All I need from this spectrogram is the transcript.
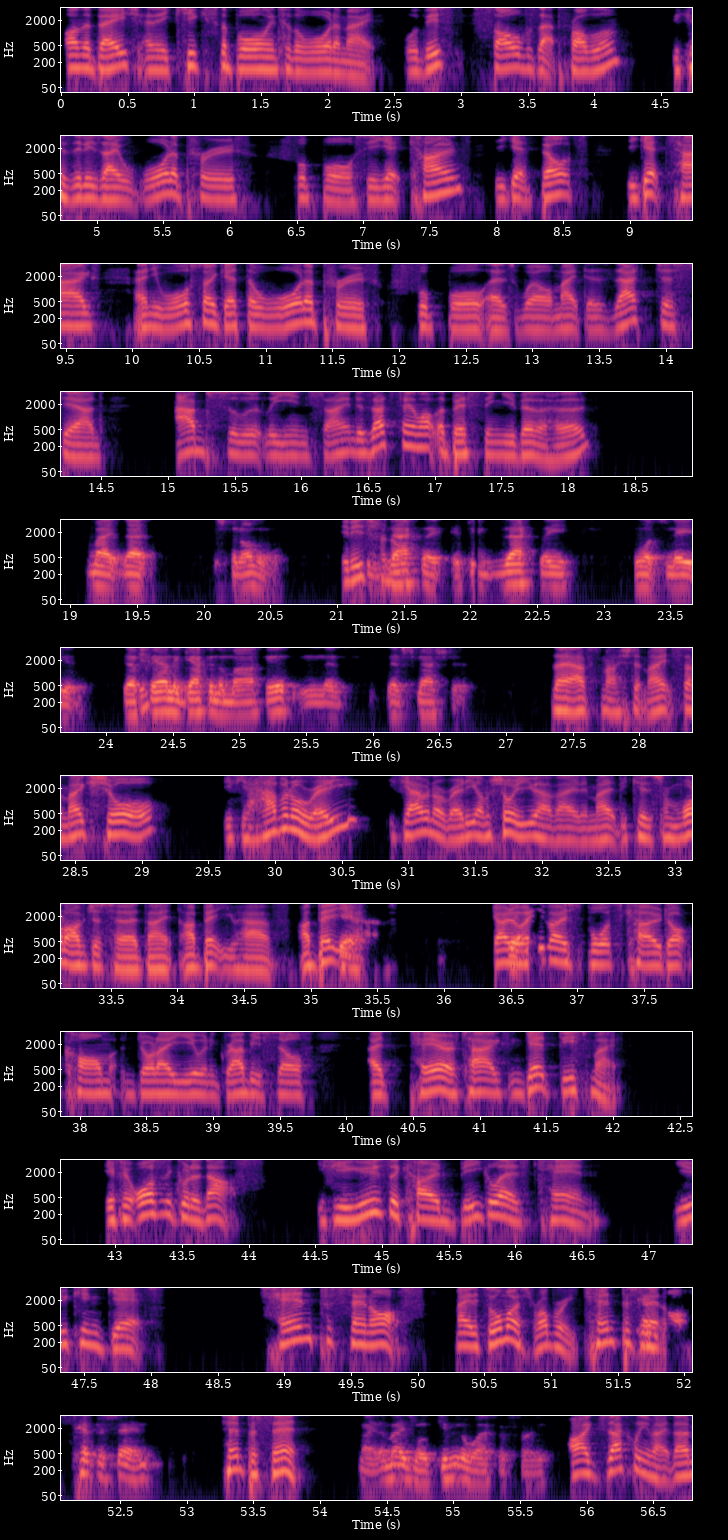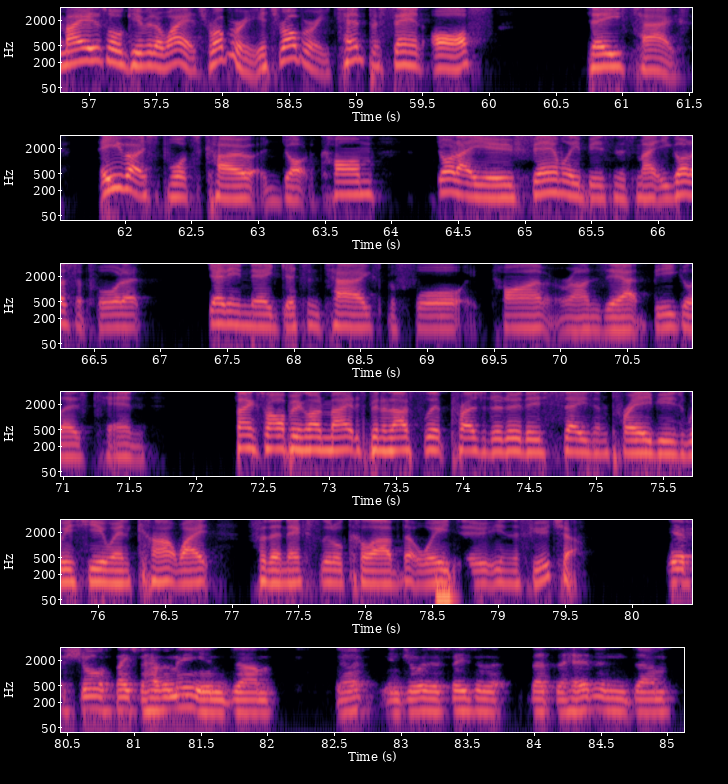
on the beach and he kicks the ball into the water, mate. Well, this solves that problem because it is a waterproof football. So you get cones, you get belts, you get tags, and you also get the waterproof football as well, mate. Does that just sound absolutely insane? Does that sound like the best thing you've ever heard? Mate, that's phenomenal. It is exactly. Phenomenal. It's exactly what's needed. They've it, found a gap in the market and they've they've smashed it. They have smashed it, mate. So make sure if you haven't already, if you haven't already, I'm sure you have, Aiden, mate, because from what I've just heard, mate, I bet you have. I bet yeah. you have. Go to yeah. evosportsco.com.au and grab yourself a pair of tags and get this, mate. If it wasn't good enough, if you use the code BIGLES10, you can get 10% off. Mate, it's almost robbery. 10%, 10 off. 10%. 10%. Mate, they may as well give it away for free. Oh, exactly, mate. They may as well give it away. It's robbery. It's robbery. 10% off these tags. evosportsco.com.au. Family business, mate. You got to support it. Get in there, get some tags before time runs out. Big Les 10. Thanks for hopping on, mate. It's been an absolute pleasure to do these season previews with you and can't wait for the next little collab that we do in the future. Yeah, for sure. Thanks for having me. And, um, you know, enjoy the season that's ahead. And um,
